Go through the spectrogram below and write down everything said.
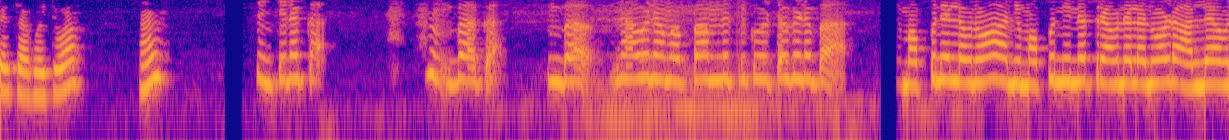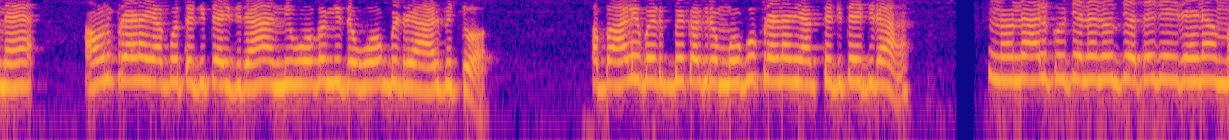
ಕೆಲಸ ಆಗೋಯ್ತು ಹಾಂ ಸಿಂಚನಕ್ಕ, ಬಾಗ, ಬಾ. ನಾವು ನಮ್ಮ ಅಪ್ಪ ಅಮ್ಮನ ಹತ್ರ ಕೊಟ್ಟೋಗೋಣ ಬಾ. ನಿಮ್ಮ ಅಪ್ಪನೆಲ್ಲವನು? ನಿಮ್ಮ ಅಪ್ಪ ನಿನ್ನ ಹತ್ರ ಅವನೆಲ್ಲ ನೋಡು, ಅಲ್ಲೇ ಅವನೇ. ಅವನ ಪ್ರಾಣ ಯಾಕೋ ತೆಗಿತಾ ಇದ್ದೀರಾ? ನೀವು ಹೋಗಂಗಿದ್ರೆ ಹೋಗ್ಬಿಡ್ರಿ ಆಳ್ಬಿತ್ತು ಆ ಬಾಳಿ ಬದುಕಬೇಕಾಗಿರೋ ಮಗು ಪ್ರಾಣ ಯಾಕೆ ತೆಗಿತಾ ಇದ್ದೀರಾ? ನಾವು ನಾಲ್ಕು ಜನನು ಜೊತೆಗೆ ಇರೋಣಮ್ಮ.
